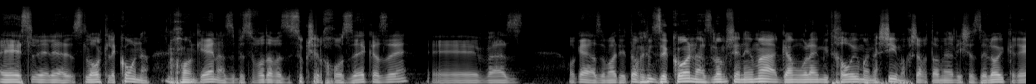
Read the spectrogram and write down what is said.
אה, סל- סלוט לקונה, נכון. כן? אז בסופו של דבר זה סוג של חוזה כזה, אה, ואז, אוקיי, אז אמרתי, טוב, אם זה קונה, אז לא משנה מה, גם אולי הם יתחרו עם אנשים, עכשיו אתה אומר לי שזה לא יקרה,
